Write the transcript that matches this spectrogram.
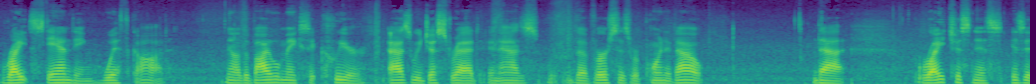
right standing with God. Now, the Bible makes it clear, as we just read and as the verses were pointed out, that righteousness is,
